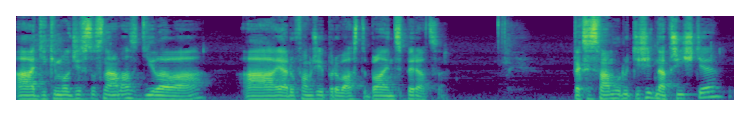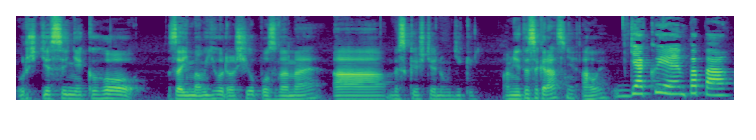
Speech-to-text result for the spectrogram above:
A díky moc, že jsi to s náma sdílela a já doufám, že i pro vás to byla inspirace. Tak se s vámi budu těšit na příště. Určitě si někoho zajímavého dalšího pozveme a bezky ještě jednou díky. A mějte se krásně. Ahoj. Ďakujem, papa.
